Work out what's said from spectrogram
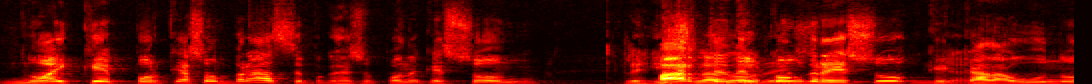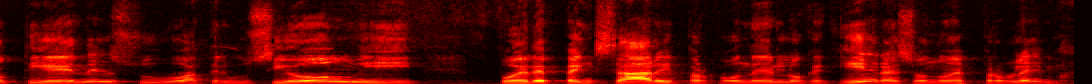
No hay que por qué asombrarse, porque se supone que son parte del Congreso, que cada uno tiene su atribución y puede pensar y proponer lo que quiera. Eso no es problema.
